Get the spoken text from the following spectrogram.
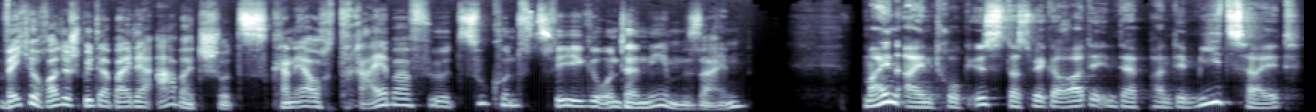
Welche Rolle spielt dabei der Arbeitsschutz? Kann er auch Treiber für zukunftsfähige Unternehmen sein? Mein Eindruck ist, dass wir gerade in der Pandemiezeit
